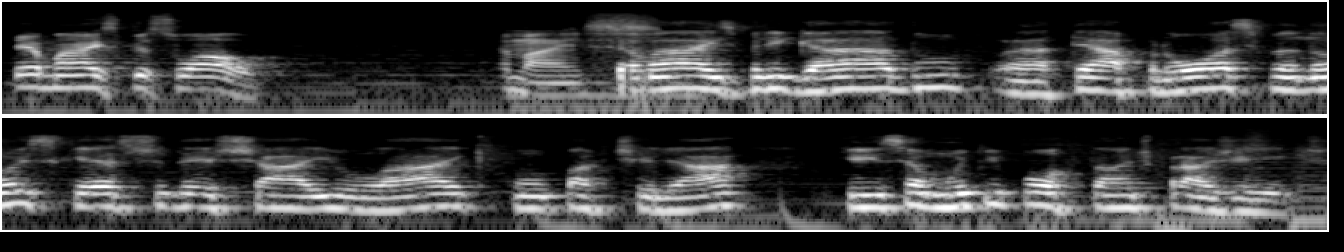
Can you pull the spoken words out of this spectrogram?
Até mais, pessoal! Até mais. Até mais, obrigado. Até a próxima. Não esquece de deixar aí o like, compartilhar, que isso é muito importante para a gente.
